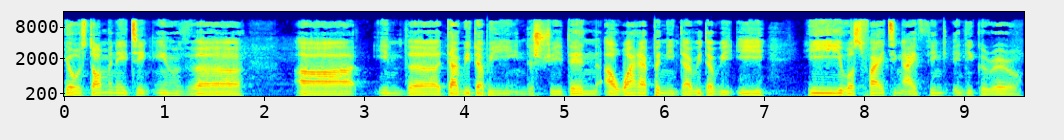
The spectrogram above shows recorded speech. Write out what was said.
he was dominating in the uh, in the WWE industry. Then uh, what happened in WWE? He was fighting, I think, Eddie Guerrero.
